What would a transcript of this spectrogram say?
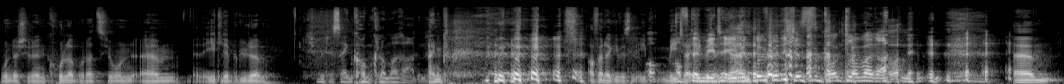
wunderschönen Kollaboration ähm, Edle Brüder. Ich würde es ein Konglomerat nennen. Ein, auf einer gewissen e Auf der Metaebene würde ich es ein Konglomerat nennen. ähm,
